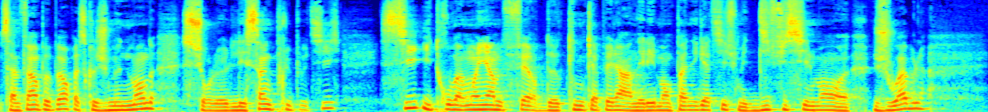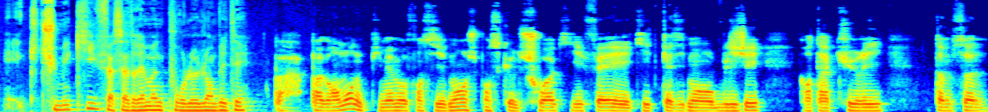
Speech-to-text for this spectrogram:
Ça me fait un peu peur parce que je me demande sur le, les cinq plus petits si ils trouvent un moyen de faire de Clint Capella un élément pas négatif mais difficilement euh, jouable. Tu mets qui face à Draymond pour le l'embêter? Pas, pas grand monde. Puis même offensivement, je pense que le choix qui est fait et qui est quasiment obligé quant à Curry, Thompson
